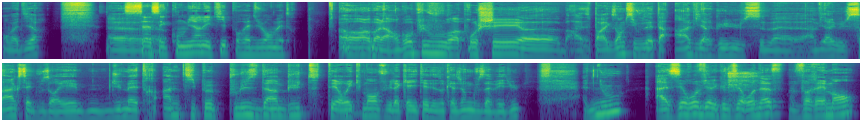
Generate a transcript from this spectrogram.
on va dire. Ça, c'est combien l'équipe aurait dû en mettre Oh, voilà, en gros, plus vous vous rapprochez, euh, bah, par exemple, si vous êtes à 1,5, euh, c'est que vous auriez dû mettre un petit peu plus d'un but, théoriquement, vu la qualité des occasions que vous avez eues. Nous, à 0,09, vraiment,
